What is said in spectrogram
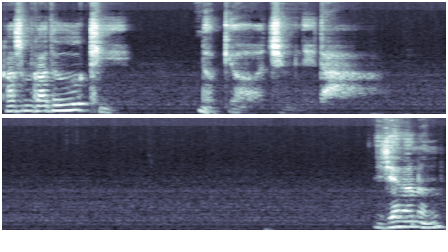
가슴 가득히 느껴집니다. 이제 나는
